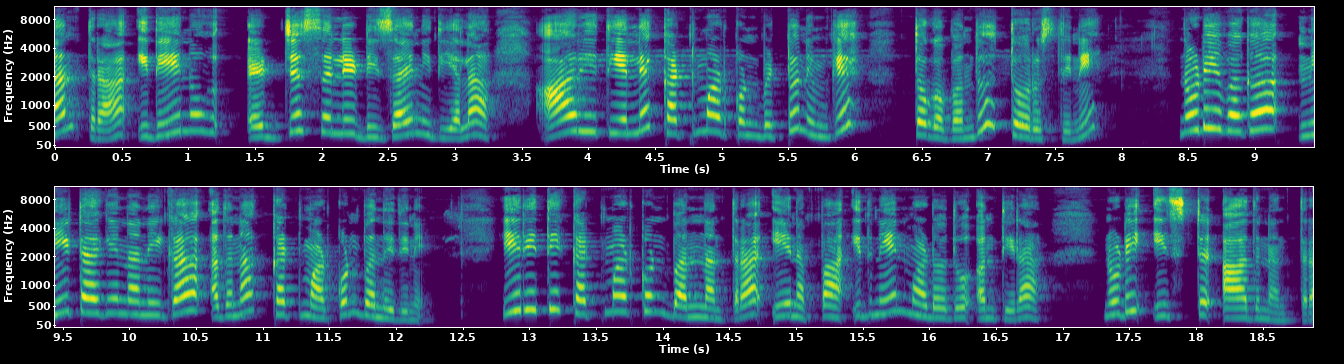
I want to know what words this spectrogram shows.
ನಂತರ ಇದೇನು ಎಡ್ಜಸ್ಸಲ್ಲಿ ಡಿಸೈನ್ ಇದೆಯಲ್ಲ, ಆ ರೀತಿಯಲ್ಲೇ ಕಟ್ ಮಾಡ್ಕೊಂಡ್ಬಿಟ್ಟು ನಿಮಗೆ ತೊಗೊಬಂದು ತೋರಿಸ್ತೀನಿ. ನೋಡಿ, ಇವಾಗ ನೀಟಾಗಿ ನಾನೀಗ ಅದನ್ನು ಕಟ್ ಮಾಡ್ಕೊಂಡು ಬಂದಿದ್ದೀನಿ. ಈ ರೀತಿ ಕಟ್ ಮಾಡ್ಕೊಂಡು ಬಂದ ನಂತರ ಏನಪ್ಪ ಇದನ್ನೇನು ಮಾಡೋದು ಅಂತೀರಾ? ನೋಡಿ, ಇಷ್ಟು ಆದ ನಂತರ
